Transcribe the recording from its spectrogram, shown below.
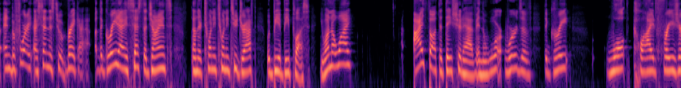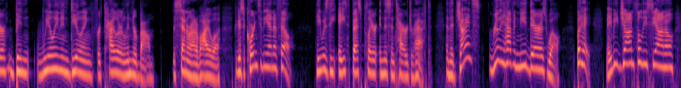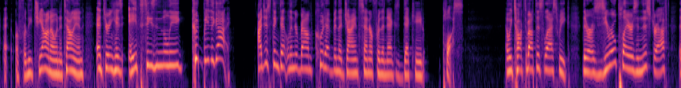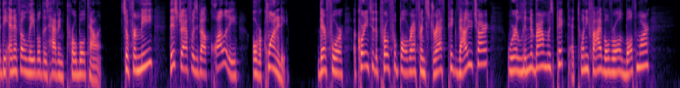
And before I, send this to a break, the grade I assessed the Giants on their 2022 draft would be a B plus. You want to know why? I thought that they should have, in the wor- words of the great Walt Clyde Frazier, been wheeling and dealing for Tyler Linderbaum, the center out of Iowa, because according to the NFL, he was the eighth best player in this entire draft. And the Giants really have a need there as well. But hey, maybe Jon Feliciano, eh, or Feliciano in Italian, entering his eighth season in the league could be the guy. I just think that Linderbaum could have been the Giants center for the next decade plus. And we talked about this last week. There are zero players in this draft that the NFL labeled as having Pro Bowl talent. So for me, this draft was about quality over quantity. Therefore, according to the Pro Football Reference draft pick value chart, where Linderbaum was picked at 25 overall to Baltimore,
